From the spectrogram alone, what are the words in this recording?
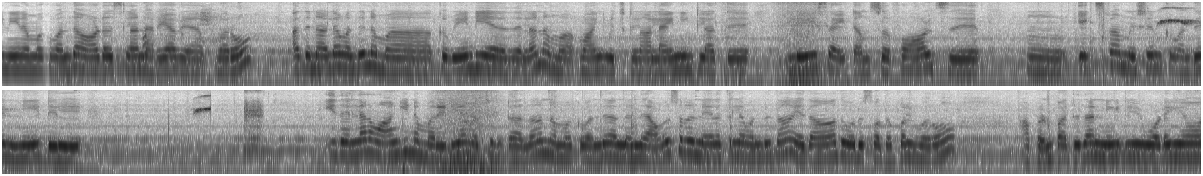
இனி நமக்கு வந்து ஆர்டர்ஸ்லாம் நிறையா வரும். அதனால வந்து நமக்கு வேண்டியதெல்லாம் நம்ம வாங்கி வச்சுக்கலாம். Lining cloth lace items falls extra மிஷினுக்கு வந்து நீடில் இதெல்லாம் வாங்கி நம்ம ரெடியாக வச்சுக்கிட்டா தான் நமக்கு வந்து அந்தந்த அவசர நேரத்தில் வந்து தான் ஏதாவது ஒரு சொதப்பல் வரும். அப்படின்னு பார்த்து தான் நீடில் உடையும்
